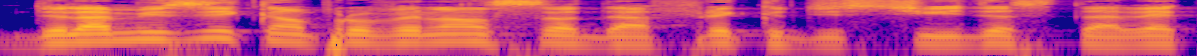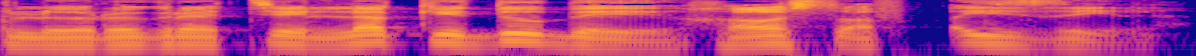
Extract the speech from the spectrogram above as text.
De la musique en provenance d'Afrique du Sud, c'est avec le regretté Lucky Dube, host of Isil.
